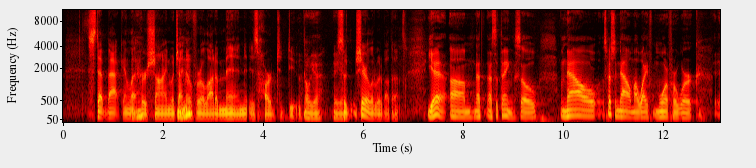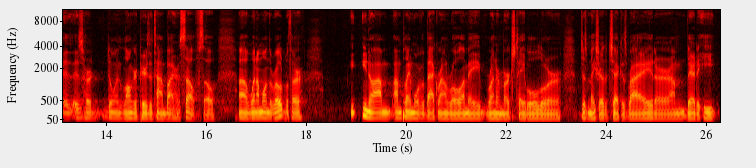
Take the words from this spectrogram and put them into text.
step back and let mm-hmm. her shine, which I know for a lot of men is hard to do. Oh yeah. yeah, yeah. So share a little bit about that. Yeah, um, that, that's the thing. So now, especially now, my wife, more of her work is, is her doing longer periods of time by herself. So uh, when I'm on the road with her, you know, I'm I'm playing more of a background role. I may run her merch table or just make sure the check is right, or I'm there to eat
